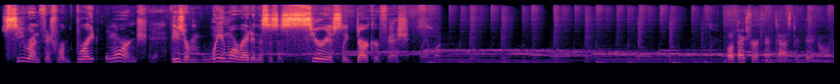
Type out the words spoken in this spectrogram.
sea run fish were bright orange. These are way more red, and this is a seriously darker fish. Well, thanks for a fantastic day, Nolan.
